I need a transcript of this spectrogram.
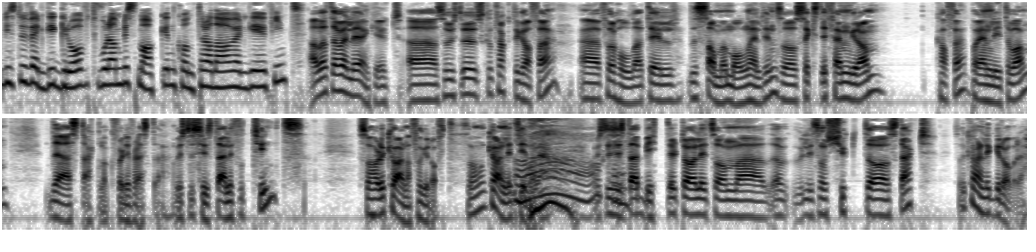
hvis du velger grovt, hvordan blir smaken kontra da å velge fint? Ja, dette er veldig enkelt. Uh, så hvis du skal trakte kaffe, uh, forhold deg til det samme målen hele tiden. Så 65 gram kaffe på 1 liter vann, det er sterkt nok for de fleste. Hvis du syns det er litt for tynt, så har du kverna for grovt. Så man kverne litt tynnere. Ah, Hvis du syns det er bittert og litt sånn, eh, litt sånn tjukt og sterkt, så kverne litt grovere.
